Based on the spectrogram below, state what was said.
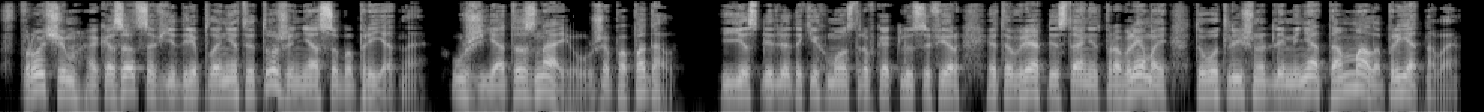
Впрочем, оказаться в ядре планеты тоже не особо приятно. Уж я-то знаю, уже попадал. И если для таких монстров, как Люцифер, это вряд ли станет проблемой, то вот лично для меня там мало приятного.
